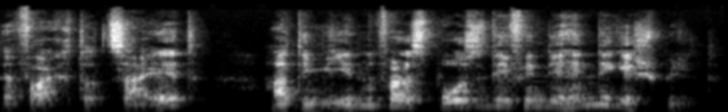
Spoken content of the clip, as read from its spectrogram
Der Faktor Zeit hat ihm jedenfalls positiv in die Hände gespielt.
